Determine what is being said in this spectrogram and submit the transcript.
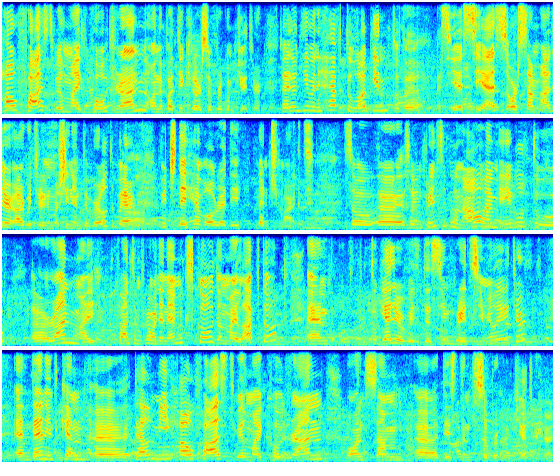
how fast will my code run on a particular supercomputer. So I don't even have to log into the CSCS or some other arbitrary machine in the world where uh-huh. which they have already benchmarked. So, uh, so in principle now I'm able to uh, run my quantum chromodynamics code on my laptop and together with the SimGrid simulator and then it can uh, tell me how fast will my code run on some uh, distant supercomputer. Okay.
